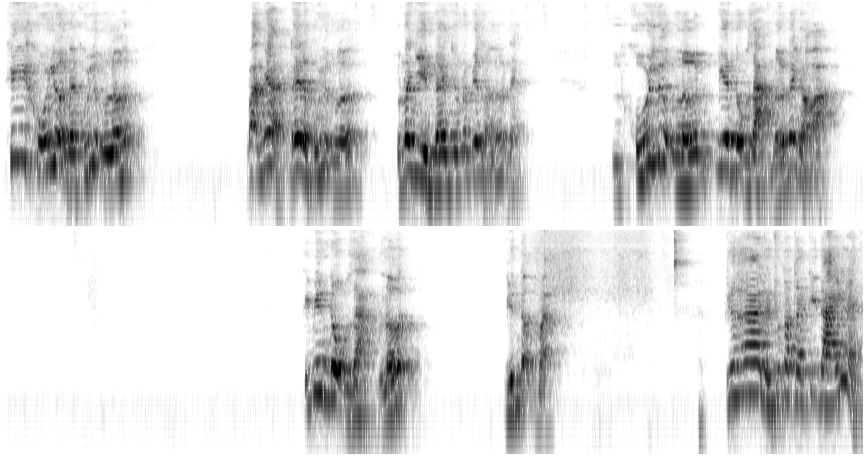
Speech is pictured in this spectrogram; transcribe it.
Khi khối lượng này, khối lượng lớn bạn nhé đây là khối lượng lớn. Chúng ta nhìn đây, chúng ta biết là lớn này. Khối lượng lớn, biên độ giảm lớn hay nhỏ ạ? Cái biên độ giảm lớn biến động mạnh thứ hai là chúng ta thấy cái đáy này.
